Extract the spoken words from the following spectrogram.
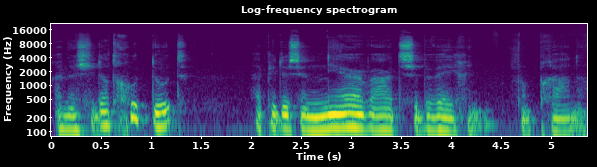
En als je dat goed doet, heb je dus een neerwaartse beweging van prana.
